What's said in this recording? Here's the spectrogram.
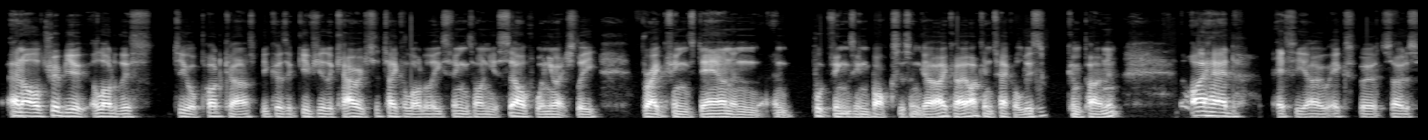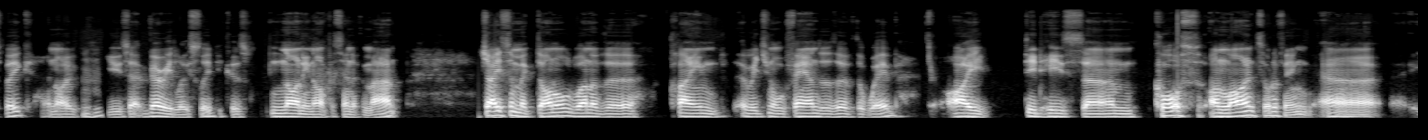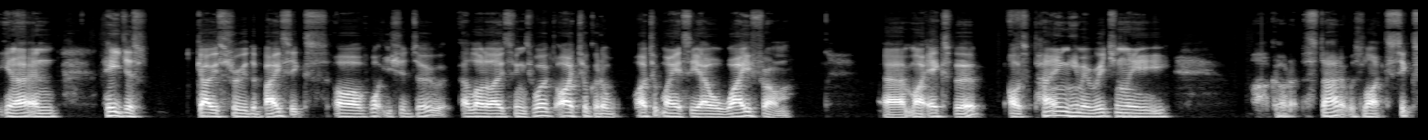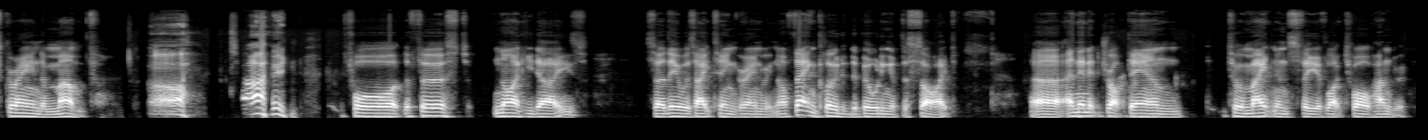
and I'll attribute a lot of this to your podcast because it gives you the courage to take a lot of these things on yourself when you actually break things down and, and put things in boxes and go, okay, I can tackle this mm-hmm. component. I had SEO experts, so to speak, and I mm-hmm. use that very loosely because 99% of them aren't. Jason McDonald, one of the claimed original founders of the web, I did his um, course online, sort of thing, uh, you know, and he just goes through the basics of what you should do. A lot of those things worked. I took it. I took my SEO away from uh, my expert. I was paying him originally. Oh god, at the start it was like six grand a month. Oh, tone for the first ninety days. So there was eighteen grand written off. That included the building of the site, uh, and then it dropped down to a maintenance fee of like twelve hundred.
